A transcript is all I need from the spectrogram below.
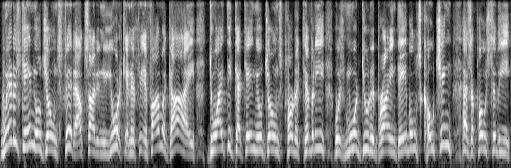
where does Daniel Jones fit outside of New York? And if if I'm a guy, do I think that Daniel Jones' productivity was more due to Brian Daboll's coaching as opposed to the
